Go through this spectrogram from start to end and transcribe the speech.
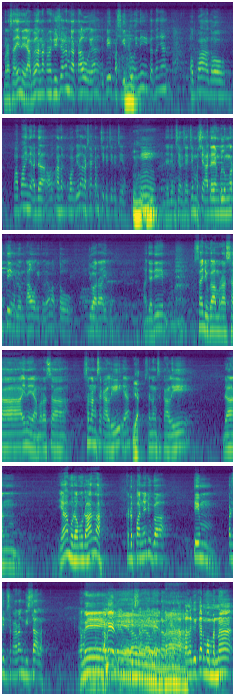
merasa ini ya. Anak-anak cucu kan nggak tahu ya. Tapi pas gitu ini katanya opa atau papa ini ada anak waktu itu anak saya kan masih kecil-kecil. Hmm. Jadi masih kecil masih ada yang belum ngerti, yang belum tahu gitu ya waktu juara itu. Nah, jadi saya juga merasa ini ya, merasa senang sekali ya, Ya. senang sekali dan ya mudah-mudahan lah ke depannya juga tim Persib sekarang bisa lah. Ya. Amin. Amin. Amin, amin. Nah. Apalagi kan momennya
